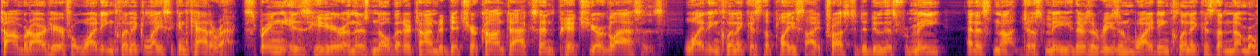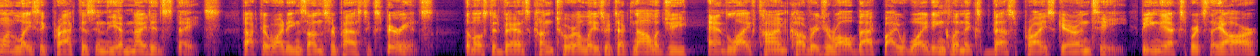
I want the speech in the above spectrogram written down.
Tom Barnard here for Whiting Clinic LASIK and Cataract. Spring is here and there's no better time to ditch your contacts and pitch your glasses. Whiting Clinic is the place I trusted to do this for me, and it's not just me. There's a reason Whiting Clinic is the number one LASIK practice in the United States. Dr. Whiting's unsurpassed experience, the most advanced Contoura laser technology, and lifetime coverage are all backed by Whiting Clinic's best price guarantee. Being the experts they are,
